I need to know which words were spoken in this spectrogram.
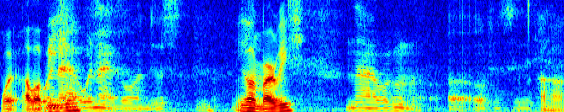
What about we're beach? not. We're not going. Just You going to Myrtle Beach? nah. We're going to uh, Ocean City, Oh,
